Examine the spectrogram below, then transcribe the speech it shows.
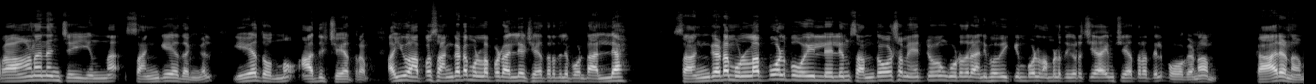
ത്രാണനം ചെയ്യുന്ന സങ്കേതങ്ങൾ ഏതൊന്നോ അത് ക്ഷേത്രം. അയ്യോ അപ്പൊ സങ്കടമുള്ളപ്പോഴല്ലേ ക്ഷേത്രത്തിൽ പോണ്ട? അല്ല. സങ്കടമുള്ളപ്പോൾ പോയില്ലെങ്കിലും സന്തോഷം ഏറ്റവും കൂടുതൽ അനുഭവിക്കുമ്പോൾ നമ്മൾ തീർച്ചയായും ക്ഷേത്രത്തിൽ പോകണം. കാരണം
